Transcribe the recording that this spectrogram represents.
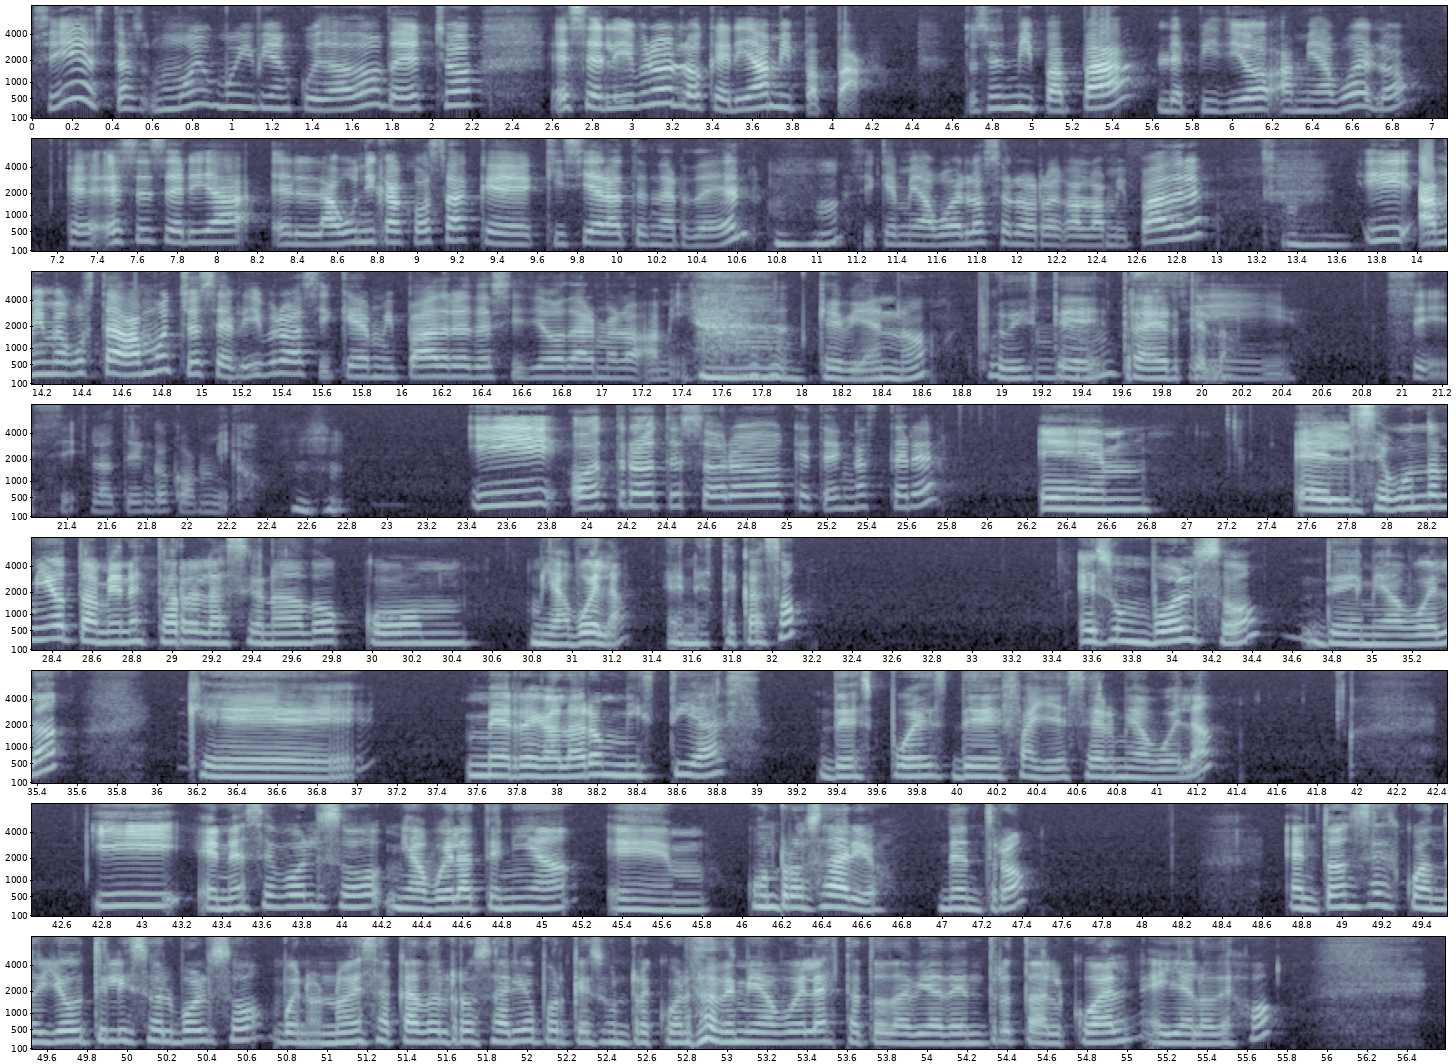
Sí, está muy, muy bien cuidado. De hecho, ese libro lo quería mi papá. Entonces mi papá le pidió a mi abuelo que ese sería el- la única cosa que quisiera tener de él. Así que mi abuelo se lo regaló a mi padre. Y a mí me gustaba mucho ese libro, así que mi padre decidió dármelo a mí. Mm, qué bien, ¿no? Pudiste traértelo. Sí, sí, sí, lo tengo conmigo. ¿Y otro tesoro que tengas, Tere? Em, el segundo mío también está relacionado con mi abuela, en este caso. Es un bolso de mi abuela que me regalaron mis tías después de fallecer mi abuela. Y en ese bolso mi abuela tenía em, un rosario dentro. Entonces cuando yo utilizo el bolso, bueno, no he sacado el rosario porque es un recuerdo de mi abuela, está todavía dentro tal cual, ella lo dejó.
